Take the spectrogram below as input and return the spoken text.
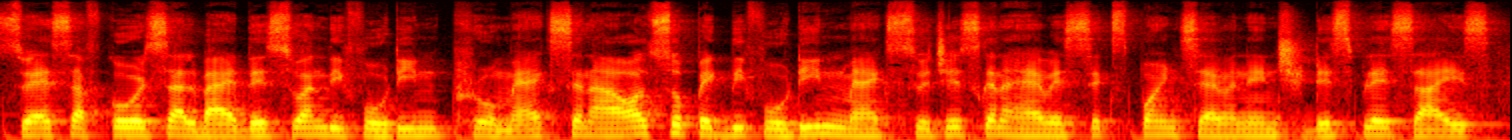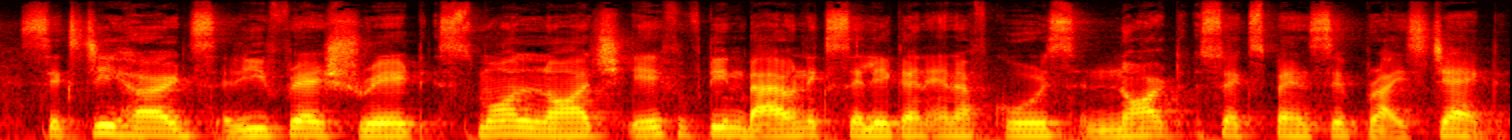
So yes, of course, I'll buy this one, the 14 Pro Max, and I also picked the 14 Max, which is gonna have a 6.7 inch display size, 60 Hz refresh rate, small notch, A15 Bionic Silicon, and of course, not so expensive price tag.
